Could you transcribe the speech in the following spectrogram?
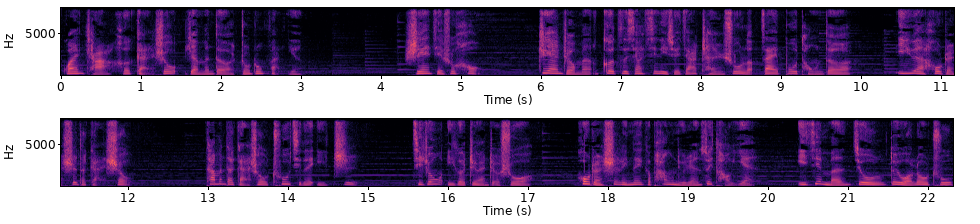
观察和感受人们的种种反应。实验结束后，志愿者们各自向心理学家陈述了在不同的医院候诊室的感受。他们的感受出奇的一致，其中一个志愿者说：“候诊室里那个胖女人最讨厌，一进门就对我露出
